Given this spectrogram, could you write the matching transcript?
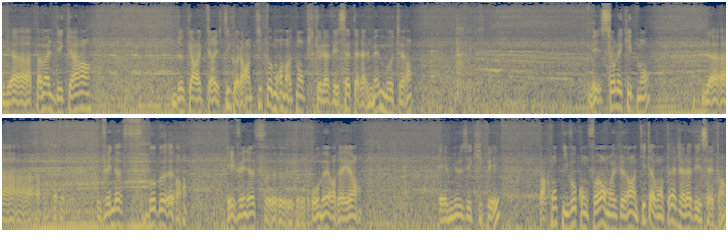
Il y a pas mal d'écarts de caractéristiques alors un petit peu moins maintenant puisque la V7 elle a le même moteur. Mais sur l'équipement, la V9 Bobber et V9 euh, Romer d'ailleurs est mieux équipée. Par contre, niveau confort, moi je donne un petit avantage à la V7. Hein.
